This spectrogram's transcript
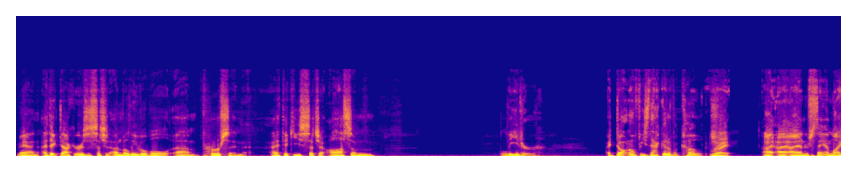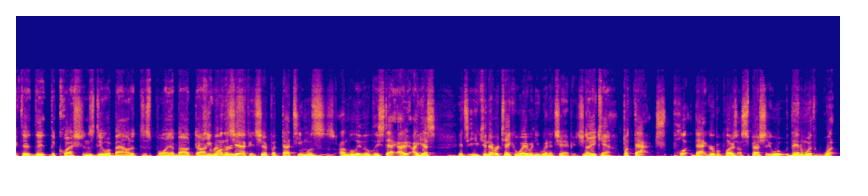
man, I think Doc Rivers is such an unbelievable um, person. I think he's such an awesome leader. I don't know if he's that good of a coach. Right. I, I, I understand. Like the, the the questions do abound at this point about Doc he won the championship, but that team was unbelievably stacked. I, I guess it's you can never take away when you win a championship. No, you can't. But that that group of players, especially then with what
